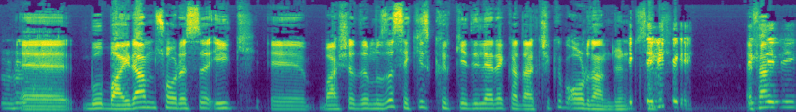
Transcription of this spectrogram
Hı hı. Ee, bu bayram sonrası ilk e, başladığımızda 8.47'lere kadar çıkıp oradan dün 8... Efendim?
